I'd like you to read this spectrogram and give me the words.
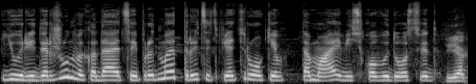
Юрій Держун викладає цей предмет 35 років та має військовий досвід. Як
